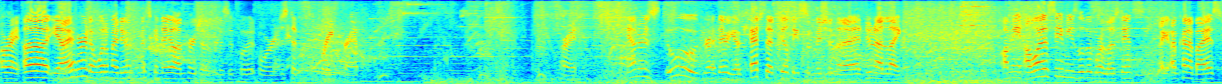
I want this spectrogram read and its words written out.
Alright, uh, yeah, I heard a What Am I Doing from SKDale. I'm pretty sure it was misinput or just a brain cramp. Alright. Counters, ooh, there you go. Catch that filthy submission that I do not like. I mean, I want to see him use a little bit more low stance. I, am kind of biased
